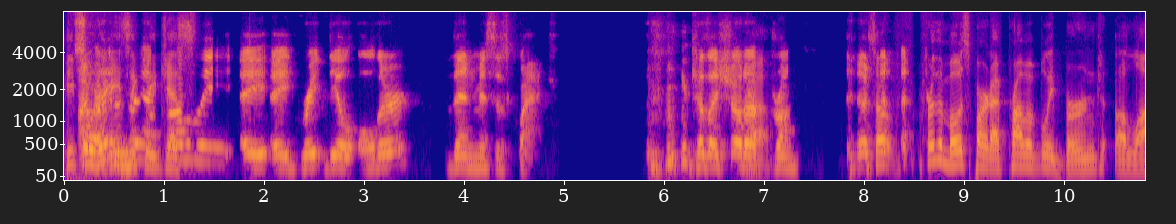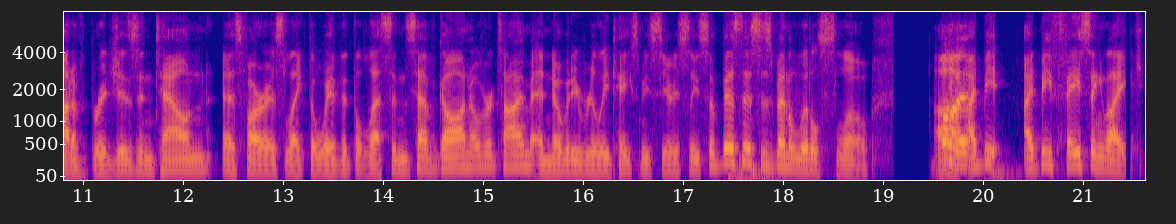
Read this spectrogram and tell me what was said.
People So are basically I'm just probably a, a great deal older than Mrs. Quack because I showed Yeah. up drunk. So for the most part i've probably burned a lot of bridges in town as far as like the way that the lessons have gone over time and nobody really takes me seriously. So business has been a little slow. Uh, i'd be i'd be facing like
